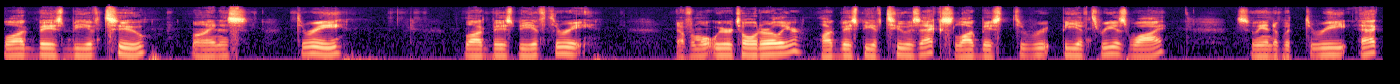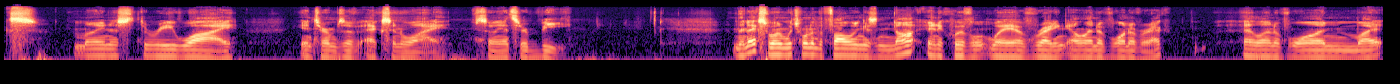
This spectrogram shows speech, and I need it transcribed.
log base b of 2 minus 3 log base b of 3. Now from what we were told earlier, log base b of 2 is x, log base b of 3 is y. So we end up with 3x minus 3y in terms of x and y. So answer B. The next one, which one of the following is not an equivalent way of writing ln of 1 over x, ln of 1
